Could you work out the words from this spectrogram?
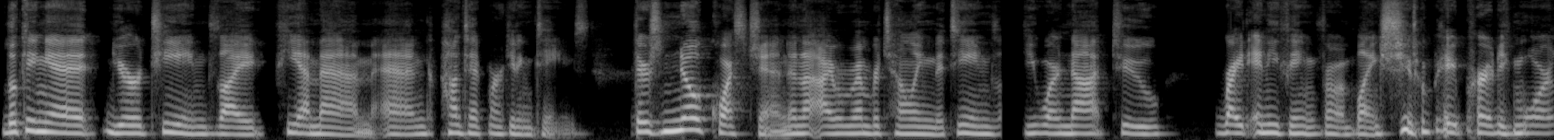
looking at your teams like PMM and content marketing teams, there's no question. And I remember telling the teams, you are not to write anything from a blank sheet of paper anymore.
